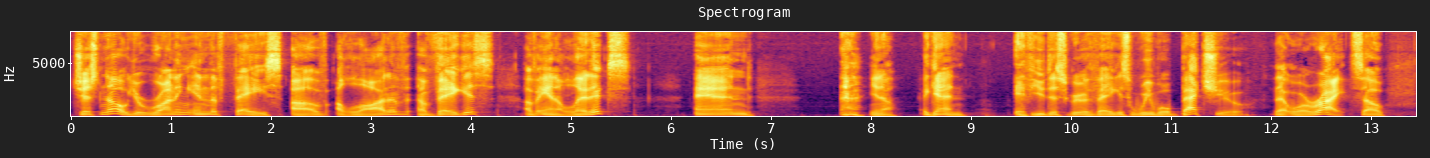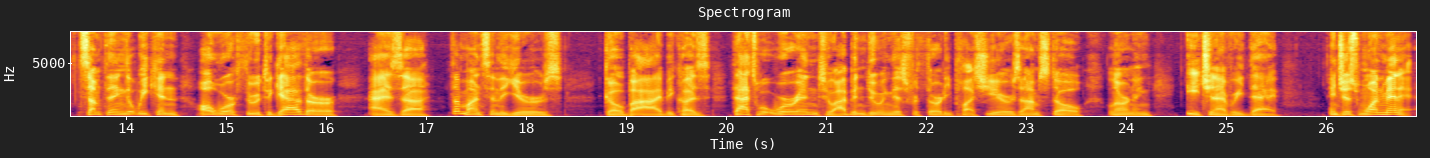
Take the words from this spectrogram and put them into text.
just know you're running in the face of a lot of, of Vegas, of analytics. And, you know, again, if you disagree with Vegas, we will bet you that we're right. So, something that we can all work through together as uh, the months and the years go by, because that's what we're into. I've been doing this for 30 plus years, and I'm still learning each and every day. In just one minute,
